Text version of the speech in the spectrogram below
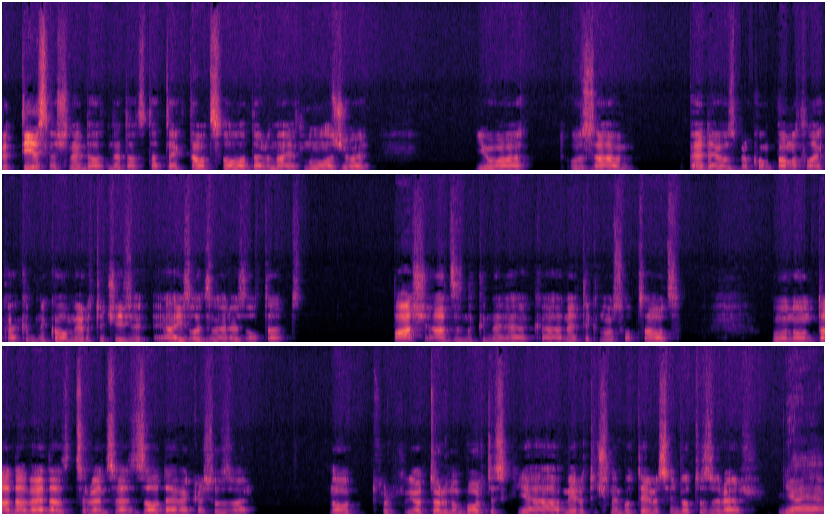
bet tiesneši nedaudz, nedaudz tā teikt, tautas valodā runājot, nolažoja. Jo uz uh, pēdējo uzbrukumu pamatlaikā, kad Nikola Mirotičs iz, jā, izlaidzināja rezultātu, paši atzina, ka, ne, ka netika noslēpts auts. Un, un tādā veidā Cervens Zvezda zaudēja vienkārši uzvaru. Nu, tur, jo tur, nu, burtiski, ja Mirotičs nebūtu iemests, viņi būtu uzvarējuši. jā, jā.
